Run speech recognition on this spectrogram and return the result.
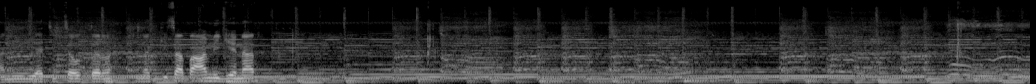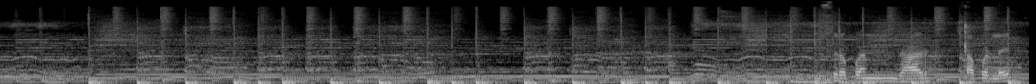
आणि याची चव तर नक्कीच आता आम्ही घेणार. दुसरं पण झाड सापडलंय.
